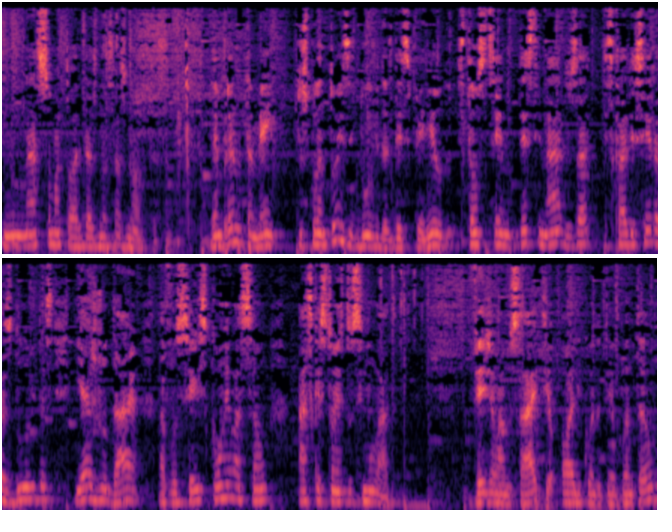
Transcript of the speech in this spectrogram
na somatória das nossas notas. Lembrando também que os plantões de dúvidas desse período estão sendo destinados a esclarecer as dúvidas e ajudar a vocês com relação às questões do simulado. Veja lá no site, olhe quando tem o plantão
